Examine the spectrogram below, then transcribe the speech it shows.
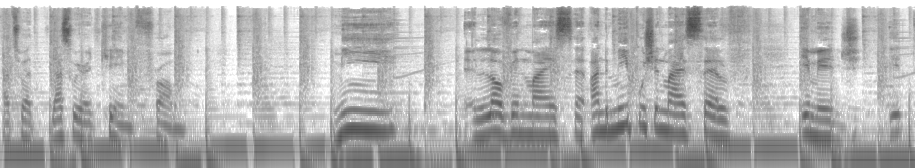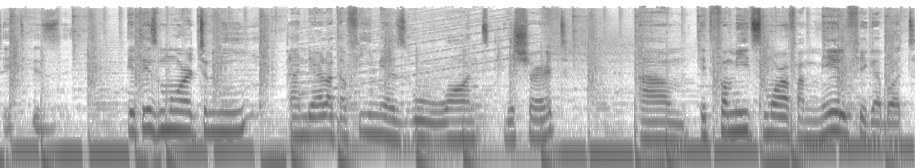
That's what that's where it came from. Me loving myself and me pushing myself image, it, it is it is more to me and there are a lot of females who want the shirt. Um, it for me it's more of a male figure, but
